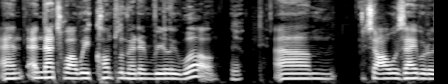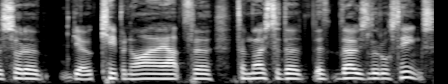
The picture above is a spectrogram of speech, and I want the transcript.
and and that's why we complemented really well. Yep. Um, so I was able to sort of you know keep an eye out for, for most of the, the those little things.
